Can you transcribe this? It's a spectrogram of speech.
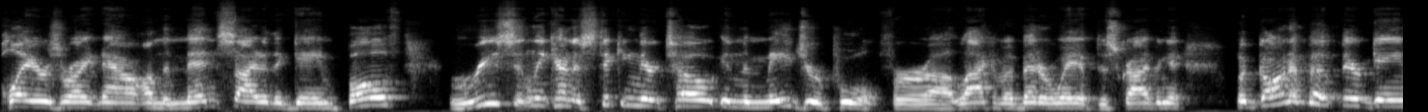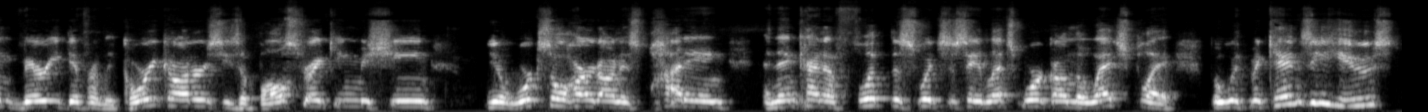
players right now on the men's side of the game, both recently kind of sticking their toe in the major pool, for uh, lack of a better way of describing it, but gone about their game very differently. Corey Conners, he's a ball striking machine. You know, worked so hard on his putting and then kind of flip the switch to say, let's work on the wedge play. But with Mackenzie Hughes,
